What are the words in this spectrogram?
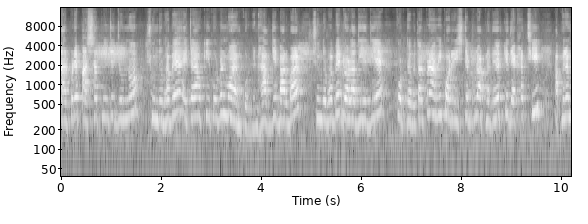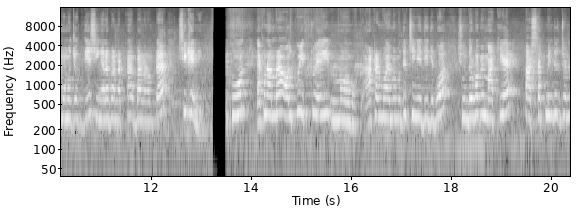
তারপরে পাঁচ সাত মিনিটের জন্য সুন্দরভাবে এটা কি করবেন, ময়াম করবেন। হাত দিয়ে বারবার সুন্দরভাবে ডলা দিয়ে দিয়ে করতে হবে। তারপরে আমি পরের স্টেপগুলো আপনাদেরকে দেখাচ্ছি। আপনারা মনোযোগ দিয়ে সিঙ্গারা বানাটা, বানানোটা শিখে নিন। দেখুন, এখন আমরা অল্প একটু এই আটার ময়ামের মধ্যে চিনি দিয়ে দেবো। সুন্দরভাবে মাখিয়ে পাঁচ সাত মিনিটের জন্য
